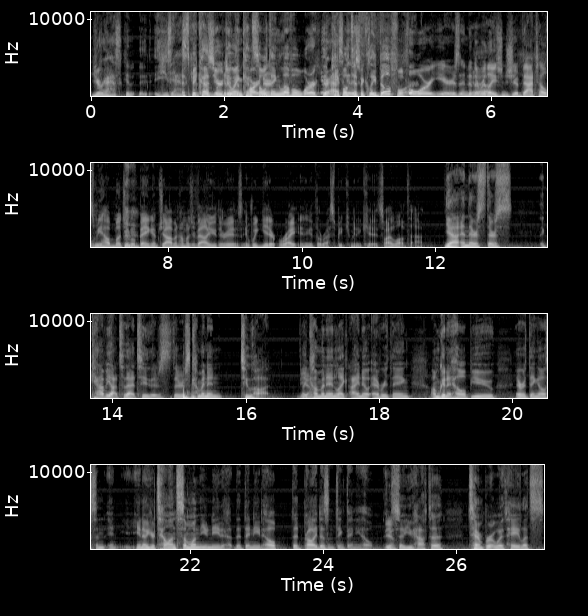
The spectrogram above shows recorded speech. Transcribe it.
you're asking, he's asking. It's because I'm you're doing the partner. consulting level work You're that people typically bill for. Four years into the relationship, that tells me how much of a bang up job and how much value there is if we get it right and get the recipe communicated. So I love that. Yeah, and there's there's a caveat to that too. There's there's coming in too hot. Like Yeah. coming in like I know everything. I'm going to help you. Everything else, and, and you know you're telling someone you need that they need help that probably doesn't think they need help. Yeah. And so you have to temper it with, hey, let's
